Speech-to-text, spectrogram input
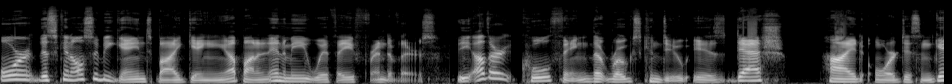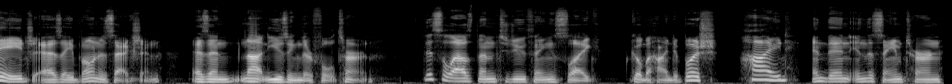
or this can also be gained by ganging up on an enemy with a friend of theirs. The other cool thing that rogues can do is dash, hide, or disengage as a bonus action, as in not using their full turn. This allows them to do things like go behind a bush, hide, and then in the same turn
